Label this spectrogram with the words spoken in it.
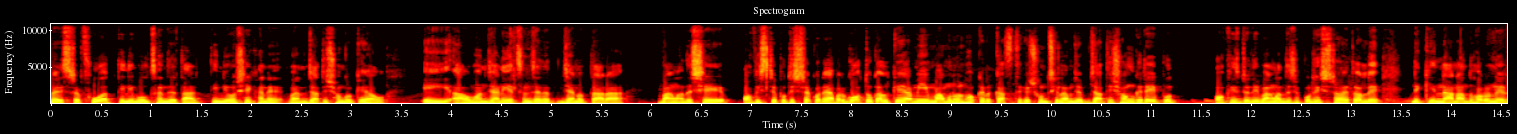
ব্যারিস্টার ফুয়াদ, তিনি বলছেন যে তার, তিনিও সেখানে মানে জাতিসংঘকে এই আহ্বান জানিয়েছেন যেন- তারা বাংলাদেশে অফিসটি প্রতিষ্ঠা করে। আবার গতকালকে আমি মামুনুল হকের কাছ থেকে শুনছিলাম যে জাতিসংঘের এই অফিস যদি বাংলাদেশে প্রতিষ্ঠা হয়, তাহলে নাকি নানা ধরনের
